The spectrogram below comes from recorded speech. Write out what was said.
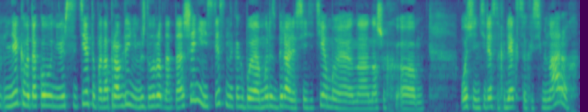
некого такого университета по направлению международных отношений, естественно, как бы мы разбирали все эти темы на наших э, очень интересных лекциях и семинарах.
